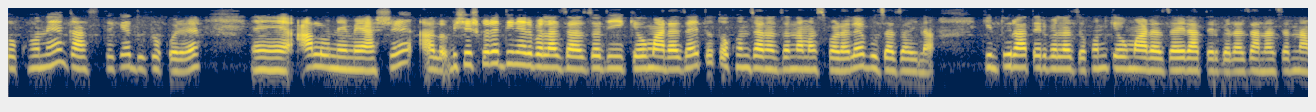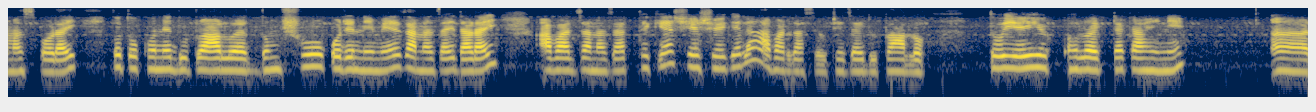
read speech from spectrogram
তখন গাছ থেকে দুটো করে আলো নেমে আসে। আলো, বিশেষ করে দিনের বেলা যা, যদি কেউ মারা যায়, তো তখন জানাজার নামাজ পড়ালে বোঝা যায় না। কিন্তু রাতের বেলা যখন কেউ মারা যায়, রাতের বেলা জানাজার নামাজ পড়ায় তো তখনে দুটো আলো একদম শো করে নেমে জানাজায় দাঁড়ায় আবার জানাজার থেকে শেষ হয়ে গেলে আবার গাছে উঠে যায় দুটো আলো। তো এই হলো একটা কাহিনী। আর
